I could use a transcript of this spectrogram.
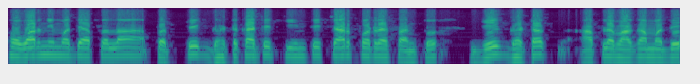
फवारणीमध्ये आपल्याला प्रत्येक घटकाचे तीन ते चार पर्याय सांगतो. जे घटक आपल्या भागामध्ये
